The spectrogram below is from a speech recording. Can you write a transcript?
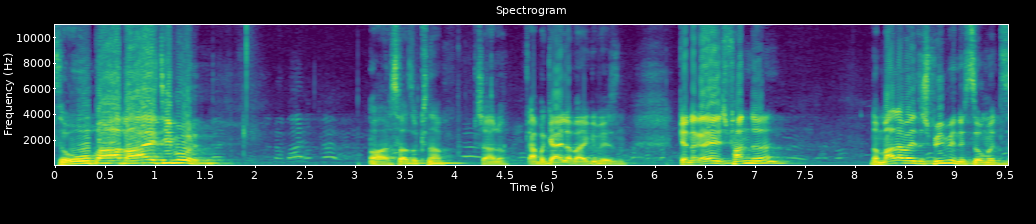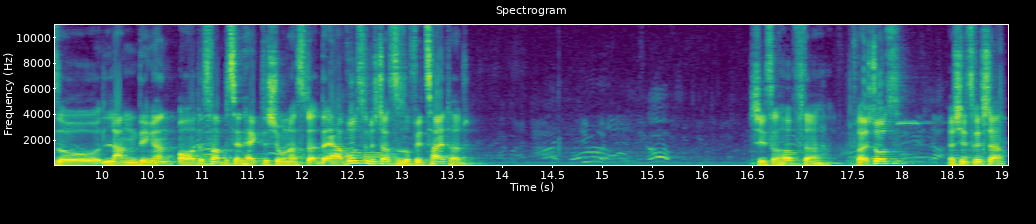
Super, bald, Timur. Oh, das war so knapp. Schade. Aber geil dabei gewesen. Generell, ich fand, normalerweise spielen wir nicht so mit so langen Dingern. Oh, das war ein bisschen hektisch, Jonas. Er wusste nicht, dass er so viel Zeit hat. Schieß drauf, da. Freistoß. Der Schiedsrichter.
